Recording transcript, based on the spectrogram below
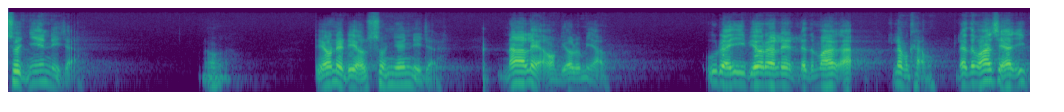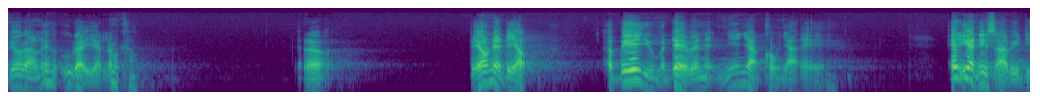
ဆွညင်းနေကြနော်တယောက်နဲ့တယောက်ဆွညင်းနေကြနားလဲအောင်ပြောလို့မရဘူးဥရကြီးပြောတာလဲလက်သမားကလက်မခံဘူးလက်သမားဆရာကြီးပြောတာလဲဥရကြီးကလက်မခံအဲ့တော့တယောက်နဲ့တယောက်အပေးယူမတဲ့ပဲနဲ့ညင်းကြခုံကြတယ်အဲ့ဒီကနေစပြီးဒီ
